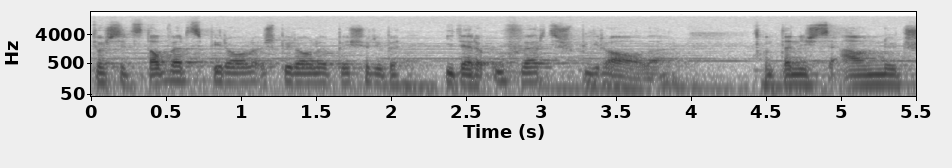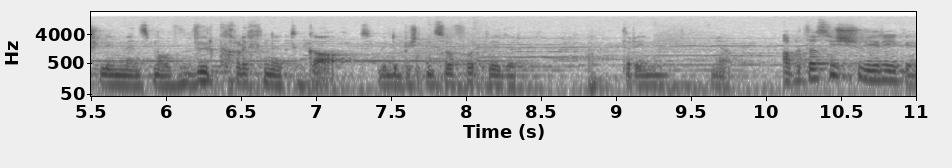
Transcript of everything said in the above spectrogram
du hast jetzt die Abwärtsspirale Spirale beschrieben, in dieser Aufwärtsspirale. Und dann ist es auch nicht schlimm, wenn es mal wirklich nicht geht, weil du bist dann sofort wieder drin. Ja. Aber das ist schwieriger,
